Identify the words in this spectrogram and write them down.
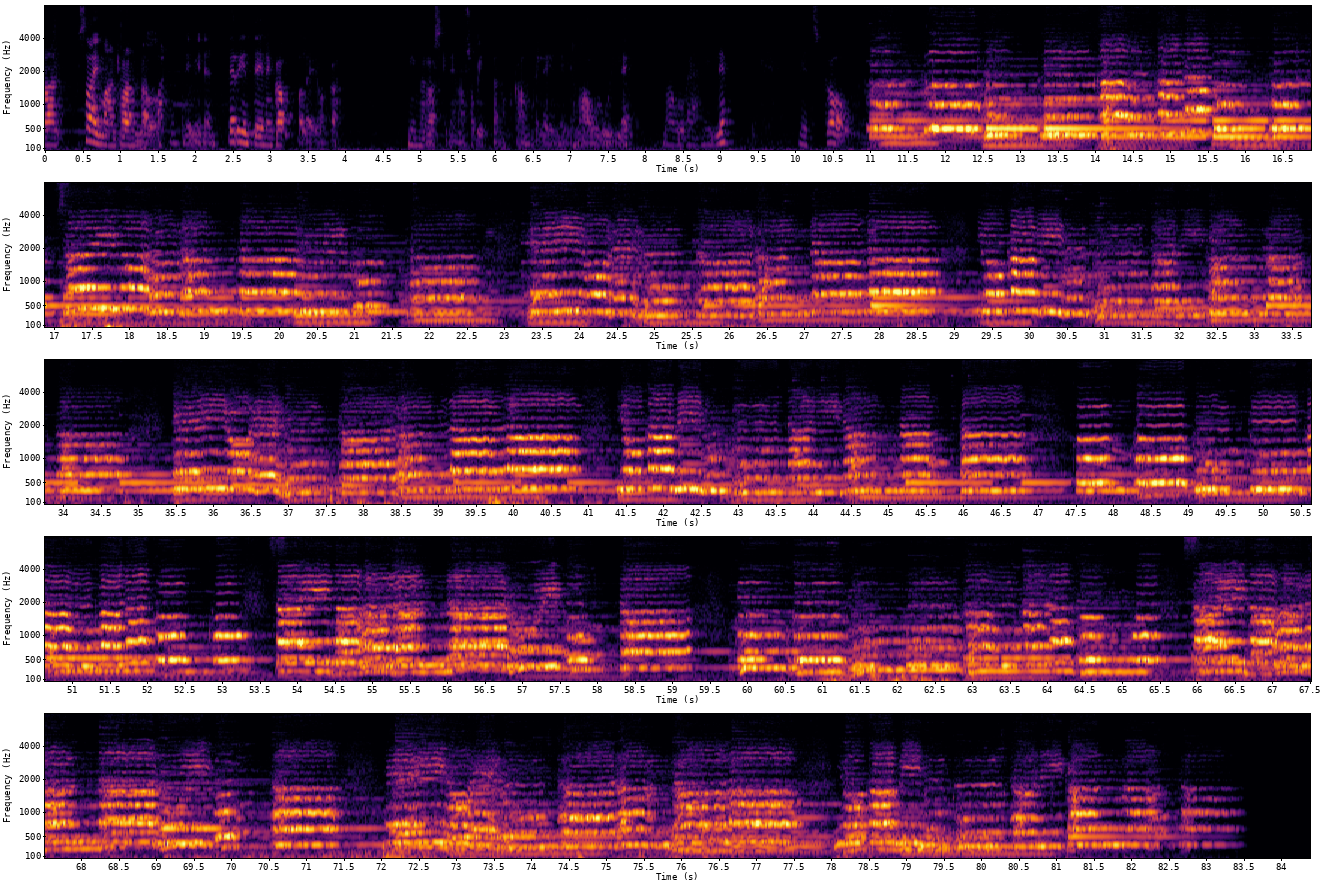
kuunnellaan Saimaan rannalla niminen perinteinen kappale, jonka Minna Raskinen on sovittanut kanteleille ja lauluille, lauluäänille. Let's go. go, go.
